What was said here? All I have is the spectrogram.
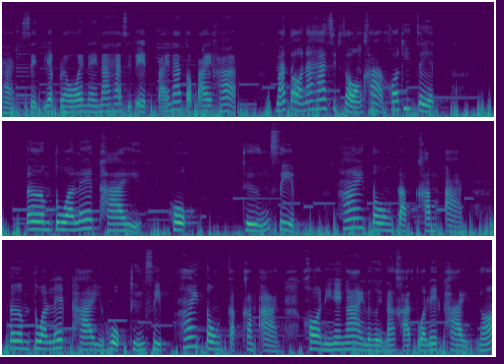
อ่าเสร็จเรียบร้อยในหน้า 51 ไปหน้าต่อไปค่ะ มาต่อหน้า 52 ค่ะ ข้อที่ 7 เติมตัวเลขไทย 6 ถึง 10 ให้ตรงกับคำอ่าน เติมตัวเลขไทย 6 ถึง 10 ให้ตรงกับคำอ่าน ข้อนี้ง่าย ๆเลยนะคะ ตัวเลขไทย เนาะ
